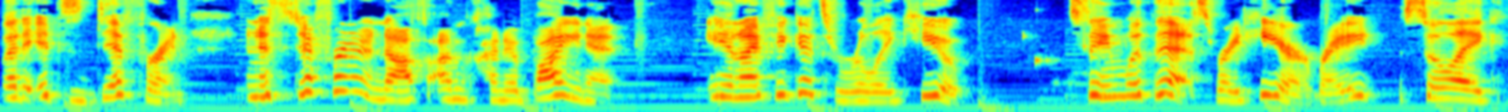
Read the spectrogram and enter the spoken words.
but it's different. And it's different enough, I'm kind of buying it. And I think it's really cute. Same with this right here, right? So, like,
